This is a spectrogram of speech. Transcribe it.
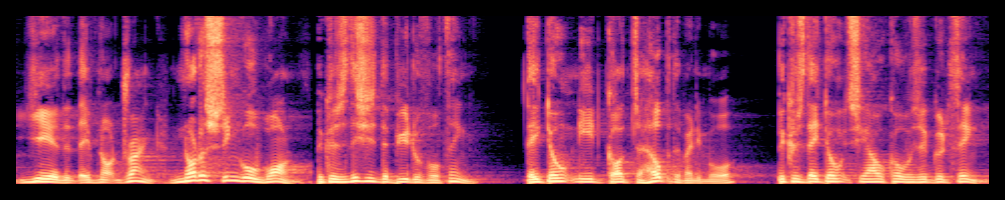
year that they've not drank. Not a single one. Because this is the beautiful thing. They don't need God to help them anymore because they don't see alcohol as a good thing.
